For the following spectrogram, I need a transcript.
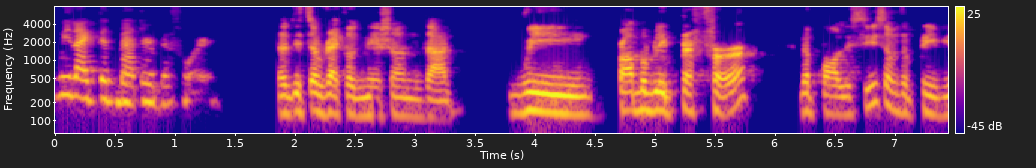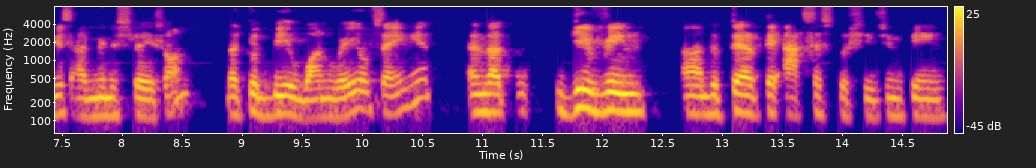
we liked it better before. That it's a recognition that we probably prefer the policies of the previous administration. That could be one way of saying it. And that giving uh, Duterte access to Xi Jinping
